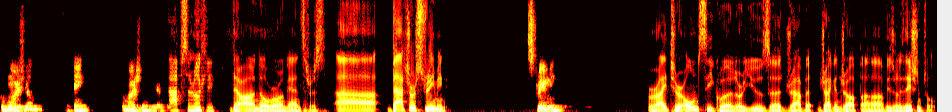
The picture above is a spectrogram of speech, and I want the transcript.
Commercial, I think. Commercial, yeah. Absolutely. There are no wrong answers. Uh, batch or streaming? Streaming write your own SQL or use a drag, drag and drop uh, visualization tool?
